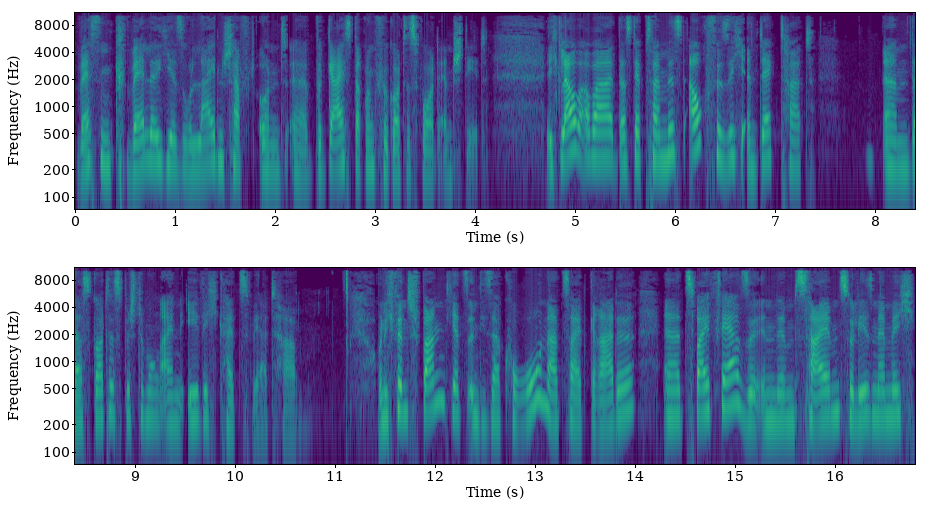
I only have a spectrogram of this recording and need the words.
wessen Quelle hier so Leidenschaft und äh, Begeisterung für Gottes Wort entsteht. Ich glaube aber, dass der Psalmist auch für sich entdeckt hat, ähm, dass Gottes Bestimmungen einen Ewigkeitswert haben. Und ich finde es spannend, jetzt in dieser Corona-Zeit gerade äh, zwei Verse in dem Psalm zu lesen, nämlich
